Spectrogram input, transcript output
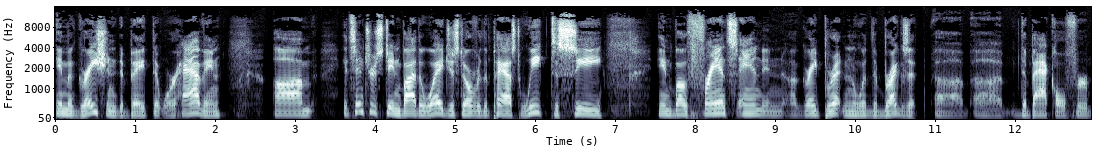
immigration debate that we're having. Um, it's interesting, by the way, just over the past week to see in both France and in uh, Great Britain with the Brexit uh, uh, debacle for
